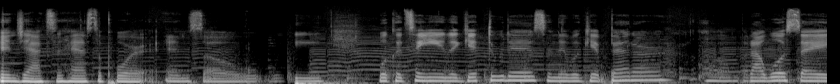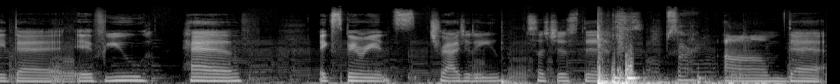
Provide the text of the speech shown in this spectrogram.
and Jackson has support, and so we will continue to get through this, and it will get better. Um, but I will say that if you have experienced tragedy such as this, Sorry. um, that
